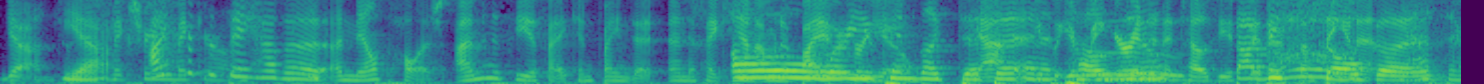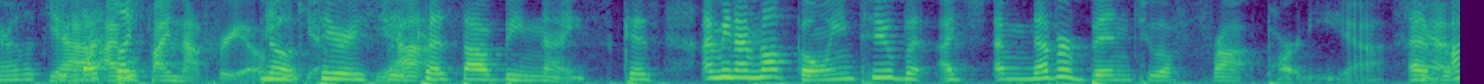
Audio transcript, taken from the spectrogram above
Yeah, just Yeah. Make sure you I make heard your that they have a, a nail polish. I'm gonna see if I can find it, and if I can, I'm gonna Oh, buy it where for you Where you. can, like, dip yeah, it and you it put your tells finger in and it tells you if that'd there's be something so in it. good. Yeah, Sarah, let's do that. That's I will find that for you. no, you. seriously, Yeah. because that would be nice. Cause I mean, I'm not going to, but I j- I've never been to a frat party. Yeah. Ever. I,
